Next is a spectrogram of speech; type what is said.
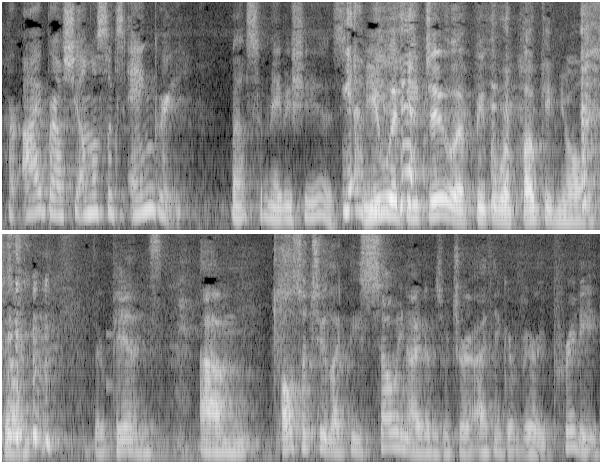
her eyebrows. She almost looks angry. well so maybe she is Yeah. you would be too if people were poking you all the time with their pins um, also too like these sewing items which are i think are very pretty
